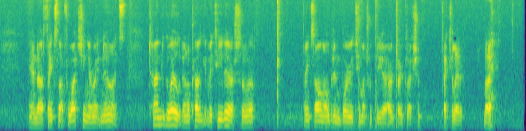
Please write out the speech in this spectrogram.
And uh, thanks a lot for watching. And right now it's time to go out, and I'll probably get my tea there. So uh, thanks all, and I hope I didn't bore you too much with the uh, art toy collection. Talk to you later. Bye.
